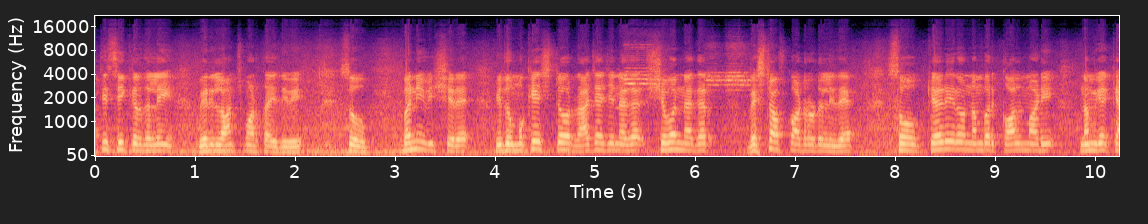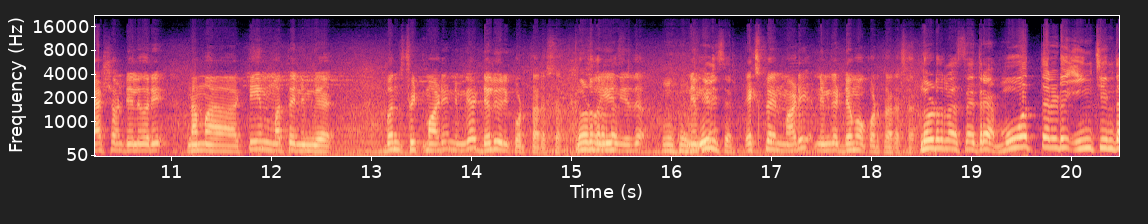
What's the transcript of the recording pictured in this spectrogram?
ಅತಿ ಶೀಘ್ರದಲ್ಲಿ ವೆರಿ ಲಾಂಚ್ ಮಾಡ್ತಾ ಇದ್ದೀವಿ. ಸೊ ಬನ್ನಿ ವಿಷ್ಯರೇ ಇದು Mukesh store Rajajinagar Shivanagar west of chord ರೋಡಲ್ಲಿದೆ ಸೊ ಕೇಳಿರೋ ನಂಬರ್ ಕಾಲ್ ಮಾಡಿ, ನಮಗೆ ಕ್ಯಾಶ್ ಆನ್ ಡೆಲಿವರಿ ನಮ್ಮ ಟೀಮ್ ಮತ್ತು ನಿಮಗೆ ಬಂದು ಫಿಟ್ ಮಾಡಿ ನಿಮಗೆ ಡೆಲಿವರಿ ಕೊಡ್ತಾರೆ ಸರ್ ನೋಡಿದ್ರಲ್ಲ? ಏನಿದೆ. ನಿಮಗೆ ಹೇಳಿ ಸರ್. ಎಕ್ಸ್ಪ್ಲೈನ್ ಮಾಡಿ ನಿಮಗೆ ಡೆಮೋ ಕೊಡ್ತಾರೆ ಸರ್ ನೋಡಿದ್ರಲ್ಲ ಸ್ನೇಹಿತರೆ ಮೂವತ್ತೆರಡು ಇಂಚಿಂದ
